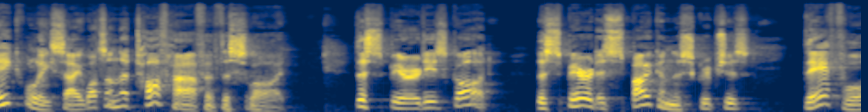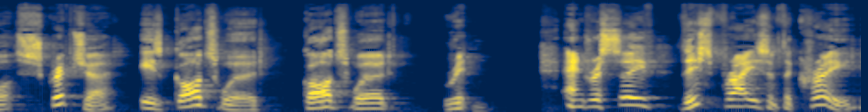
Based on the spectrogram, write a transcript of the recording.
equally say what's on the top half of the slide. The Spirit is God. The Spirit has spoken the scriptures. Therefore, scripture is God's word, God's word written. And receive this phrase of the Creed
